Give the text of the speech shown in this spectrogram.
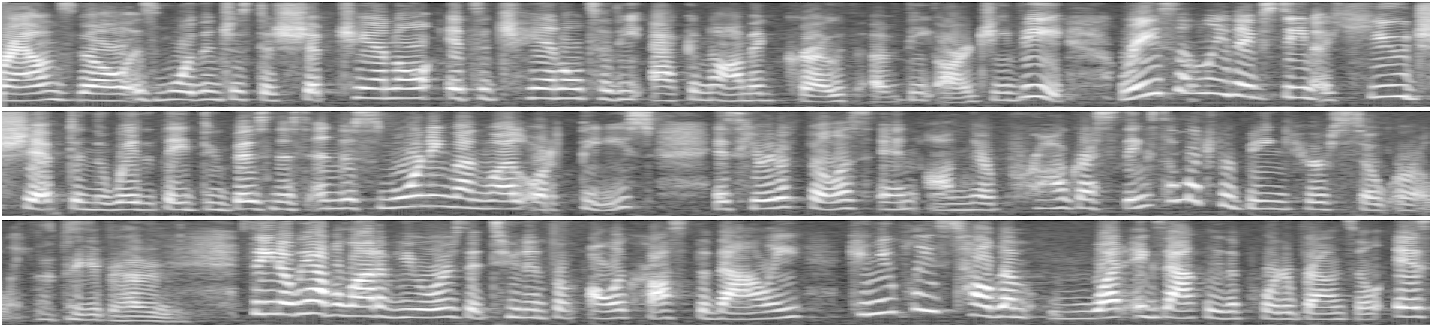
Brownsville is more than just a ship channel, it's a channel to the economic growth of the RGV. Recently, they've seen a huge shift in the way that they do business, and this morning, Manuel Ortiz is here to fill us in on their progress. Thanks so much for being here so early. Uh, thank you for having me. So, you know, we have a lot of viewers that tune in from all across the valley. Can you please tell them what exactly the Port of Brownsville is,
